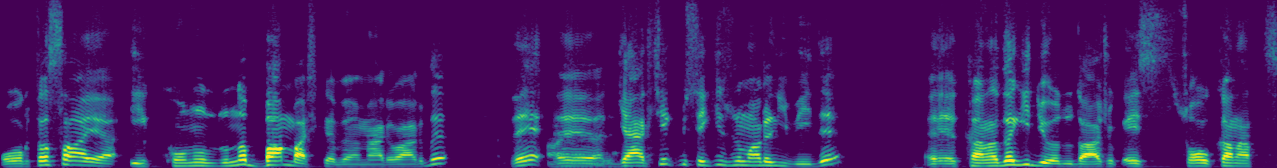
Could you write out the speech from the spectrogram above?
orta sahaya ilk konulduğunda bambaşka bir Ömer vardı ve e, gerçek bir 8 numara gibiydi. E, kanada gidiyordu daha çok es sol kanat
